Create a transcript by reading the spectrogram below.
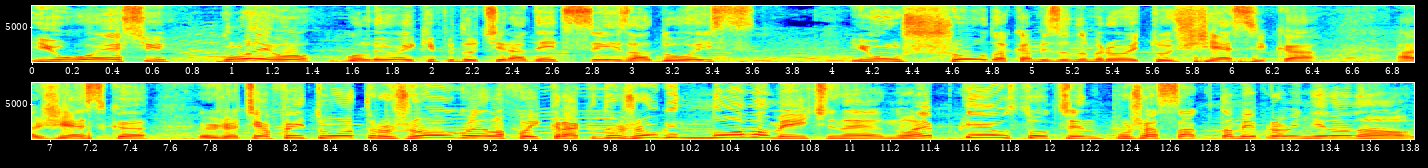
E o Oeste goleou, goleou a equipe do Tiradentes 6 a 2 e um show da camisa número 8, Jéssica. A Jéssica, eu já tinha feito um outro jogo, ela foi craque do jogo e novamente, né? Não é porque eu estou sendo puxa-saco também para a menina, não.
